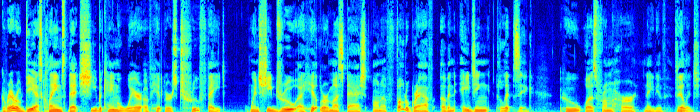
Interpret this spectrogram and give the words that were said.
Guerrero Diaz claims that she became aware of Hitler's true fate when she drew a Hitler mustache on a photograph of an aging Leipzig who was from her native village.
